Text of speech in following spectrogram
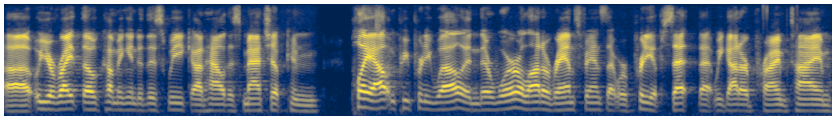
uh, you're right though, coming into this week on how this matchup can play out and be pretty well. And there were a lot of Rams fans that were pretty upset that we got our prime time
